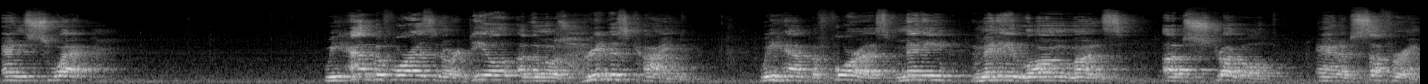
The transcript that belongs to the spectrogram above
and sweat. We have before us an ordeal of the most grievous kind we have before us many, many long months of struggle and of suffering.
